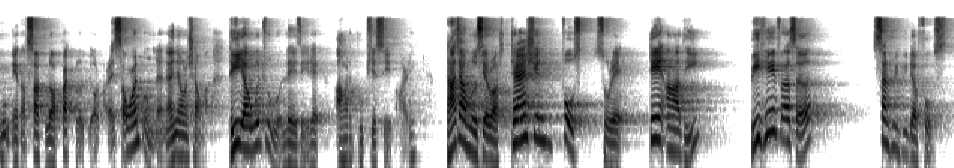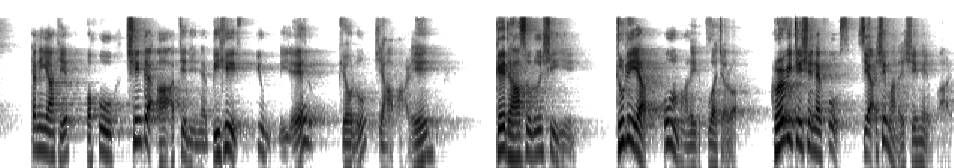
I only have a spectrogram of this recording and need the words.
move in a circular path လို့ပြောထားတယ်။ဆောင်းဝိုင်းပုံစံလမ်းကြောင်းရှောက်မှာဒီရောင်ဝတ္ထုကိုလဲစေတဲ့အားတစ်ခုဖြစ်စေပါတယ်။ဒါကြောင့်မလို့ဆရာတို့ tension force ဆိုတဲ့တင်းအားသည် behave as a centripetal force တနည်းအားဖြင့်ဘဟုချင်းကပ်အားအဖြစ်အနေနဲ့ behave ပြုနေတယ်လို့ပြောလို့ရပါတယ်။ကဲဒါဆိုလို့ရှိရင်ဒုတိယဥပမာလေးတစ်ခုကကြတော့ gravitational force ဆရာအရှိမလည်းရှင်းခဲ့ပါတယ်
